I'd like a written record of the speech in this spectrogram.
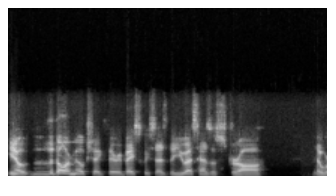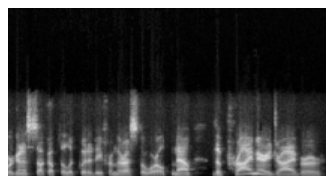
you know, the dollar milkshake theory basically says the U.S. has a straw that we're going to suck up the liquidity from the rest of the world. Now, the primary driver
